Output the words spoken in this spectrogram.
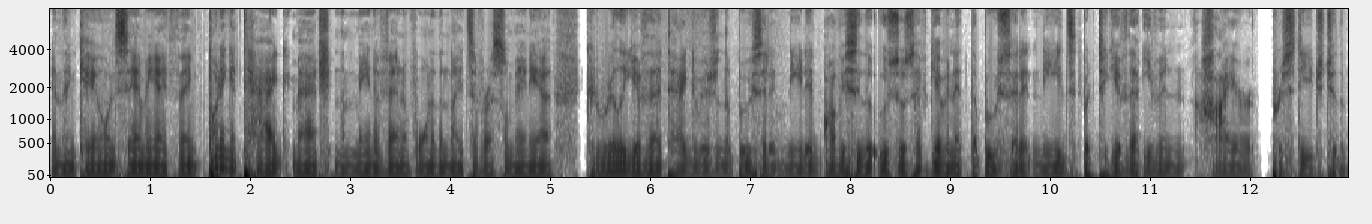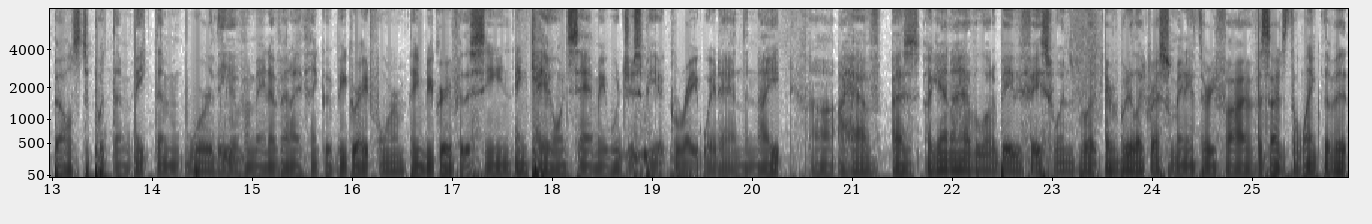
And then KO and Sammy, I think, putting a tag match in the main event of one of the nights of WrestleMania could really give that tag division the boost that it needed. Obviously, the Usos have given it the boost that it needs, but to give that even higher prestige to the belts to put them make them worthy of a main event I think would be great for them. They'd be great for the scene. And KO and Sammy would just be a great way to end the night. Uh, I have as again I have a lot of babyface wins, but everybody liked WrestleMania 35 besides the length of it.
